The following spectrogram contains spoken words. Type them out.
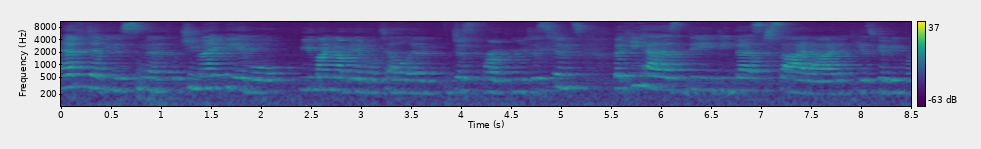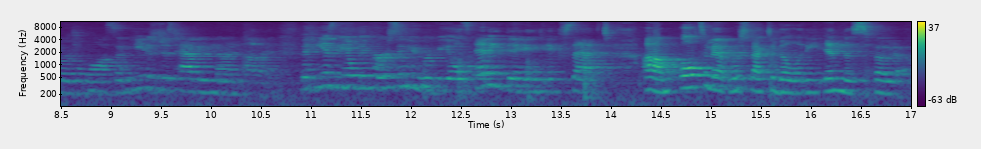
F.W. Smith, which you might be able, you might not be able to tell in just from your distance, but he has the, the best side eye that he is giving Virgil Blossom. He is just having none of it. But he is the only person who reveals anything except um, ultimate respectability in this photo.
